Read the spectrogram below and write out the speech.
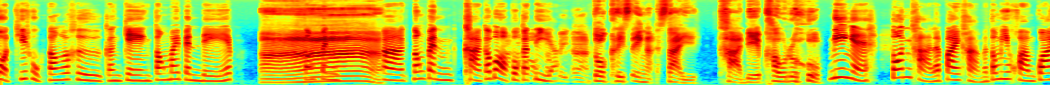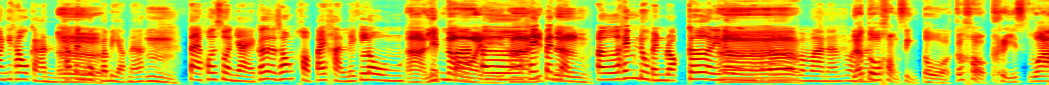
กฎที่ถูกต้องก็คือ กางเกงต้องไม่เป็นเดฟอ่า ต้องเป็นอ่าต้องเป็นขากระบอกปกติอะตัวคริสเองอะใส่ขาเดฟเข้ารูป นี่ไง ต้นขาและปลายขามันต้องมีความกว้างที่เท่ากัน ถ้าเป็นเออถูกระเบียบนะอืมแต่คนส่วนใหญ่ก็จะช่องขอบปลายขาเล็กลงอ่าลิบหน่อยเอออ่าให้นิดเป็นแบบนึงเออ ให้มันดูเป็นร็อกเกอร์นิดนึงอ่าเออประมาณนั้นประมาณแล้วนั้นตัวของสิงโตอะก็ขอคริสว่า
